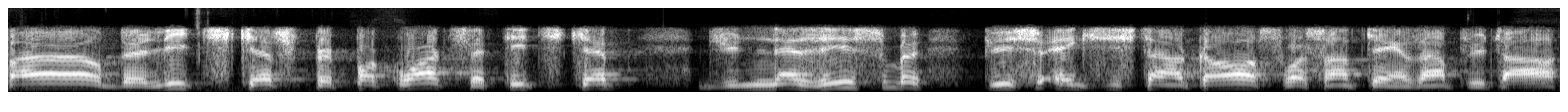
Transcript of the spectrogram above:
peur de l'étiquette. Je peux pas croire que cette étiquette du nazisme puisse exister encore 75 ans plus tard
